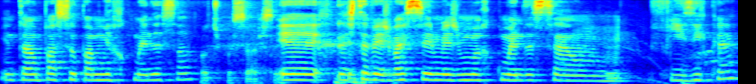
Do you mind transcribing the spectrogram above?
Então passo para a minha recomendação. Podes passar, sim. Eh, desta vez vai ser mesmo uma recomendação física,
